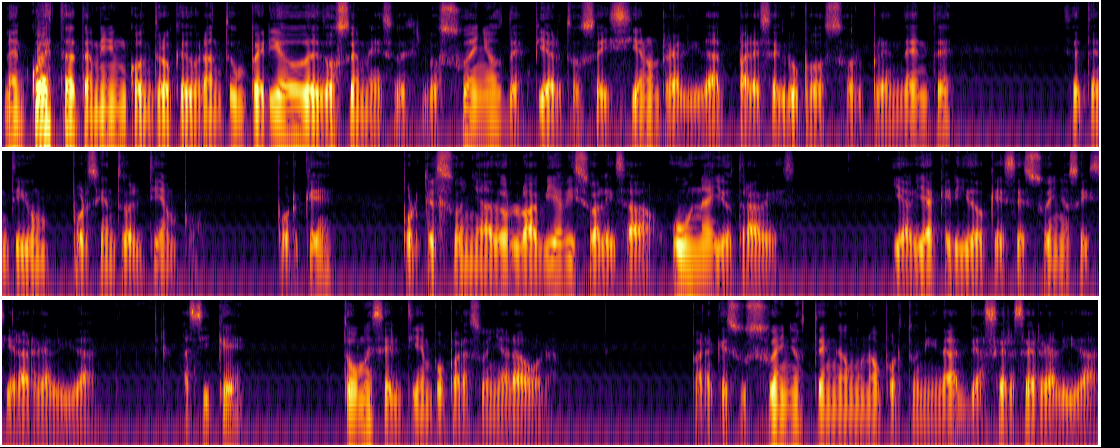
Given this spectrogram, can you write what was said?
La encuesta también encontró que durante un periodo de 12 meses los sueños despiertos se hicieron realidad para ese grupo sorprendente 71% del tiempo. ¿Por qué? Porque el soñador lo había visualizado una y otra vez y había querido que ese sueño se hiciera realidad. Así que tómese el tiempo para soñar ahora para que sus sueños tengan una oportunidad de hacerse realidad.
